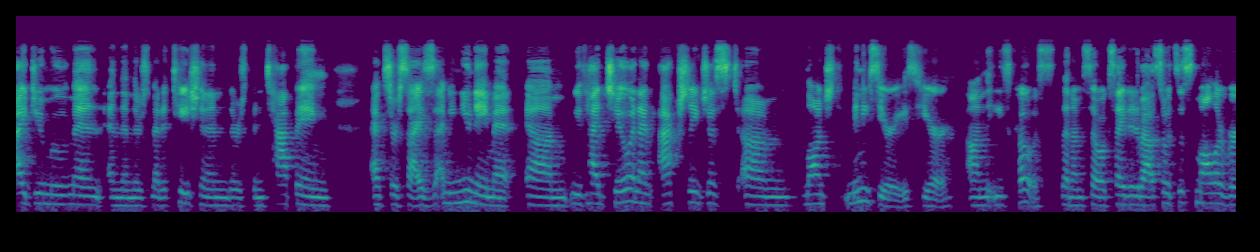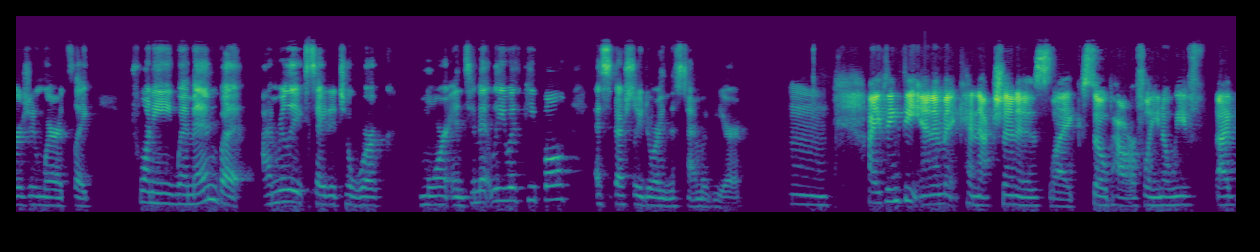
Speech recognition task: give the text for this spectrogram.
i do movement and then there's meditation and there's been tapping exercises i mean you name it um, we've had two and i've actually just um, launched mini series here on the east coast that i'm so excited about so it's a smaller version where it's like 20 women but i'm really excited to work more intimately with people, especially during this time of year. Mm, I think the intimate connection is like so powerful. You know, we've I've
